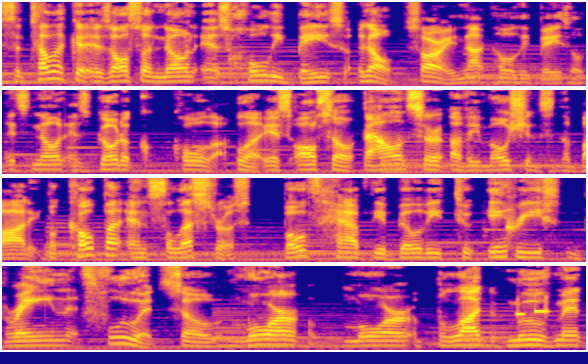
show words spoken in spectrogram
Centellica is also known as holy basil. No, sorry, not holy basil. It's known as gotu kola. It's also balancer of emotions in the body. Bacopa and Celastrus both have the ability to increase brain fluid. So more, more blood movement,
